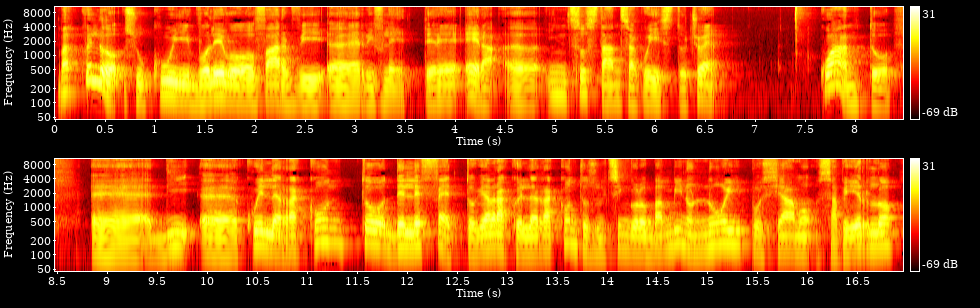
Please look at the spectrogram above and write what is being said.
Ma quello su cui volevo farvi eh, riflettere era eh, in sostanza questo, cioè quanto eh, di eh, quel racconto, dell'effetto che avrà quel racconto sul singolo bambino, noi possiamo saperlo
